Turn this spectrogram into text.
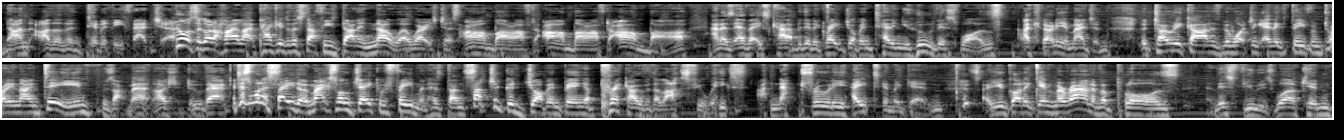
None other than Timothy Thatcher. You also got a highlight package of the stuff he's done in Nowhere, where it's just armbar after armbar after armbar. And as ever, Excalibur did a great job in telling you who this was. I can only imagine that Tony Khan has been watching NXT from 2019. Who's like, man, I should do that. I just want to say though, Maxwell Jacob Friedman has done such a good job in being a prick over the last few weeks. I now truly hate him again. So you got to give him a round of applause. And this feud is working.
